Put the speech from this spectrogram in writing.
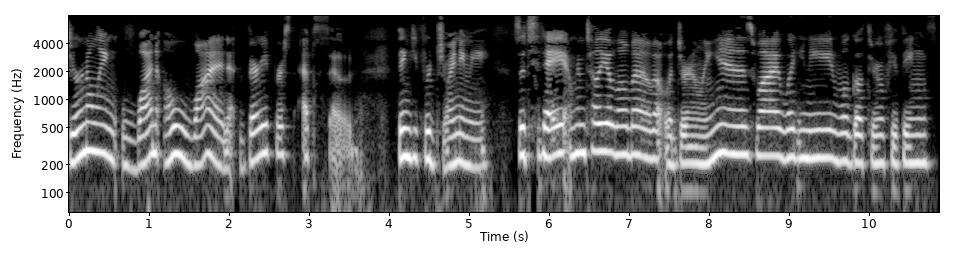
Journaling 101, very first episode. Thank you for joining me. So, today I'm going to tell you a little bit about what journaling is, why, what you need, we'll go through a few things.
